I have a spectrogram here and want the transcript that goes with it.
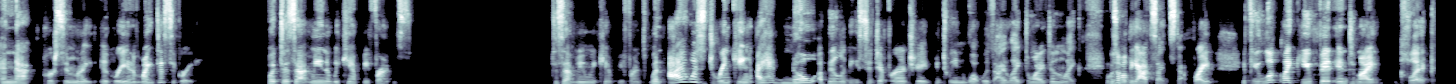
and that person might agree and it might disagree. But does that mean that we can't be friends? Does that mean we can't be friends? When I was drinking, I had no abilities to differentiate between what was I liked and what I didn't like. It was all the outside stuff, right? If you look like you fit into my clique,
